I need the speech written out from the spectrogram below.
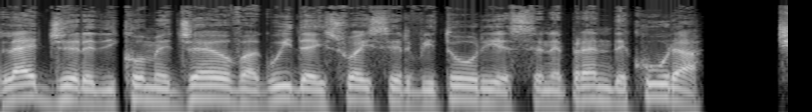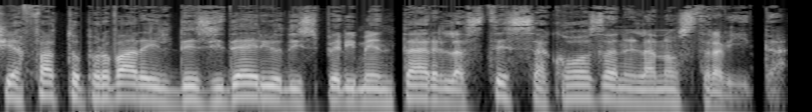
Leggere di come Geova guida i suoi servitori e se ne prende cura ci ha fatto provare il desiderio di sperimentare la stessa cosa nella nostra vita.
